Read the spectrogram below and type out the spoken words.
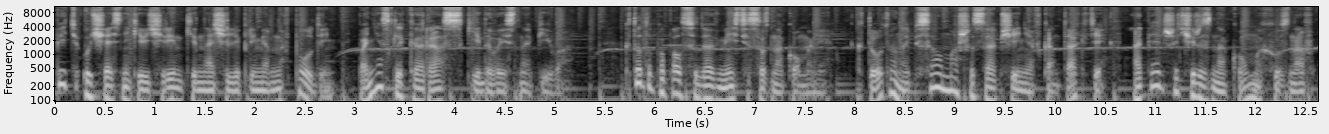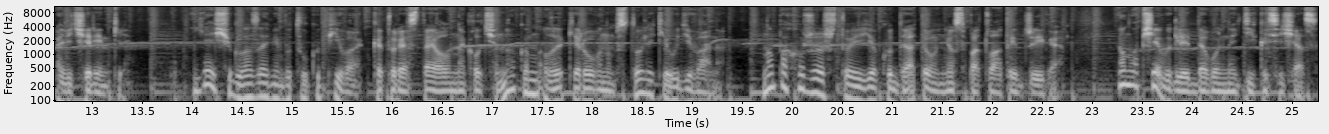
Пить участники вечеринки начали примерно в полдень, по несколько раз скидываясь на пиво. Кто-то попал сюда вместе со знакомыми. Кто-то написал Маше сообщение ВКонтакте, опять же через знакомых, узнав о вечеринке. Я ищу глазами бутылку пива, которую оставил на колченоком лакированном столике у дивана. Но похоже, что ее куда-то унес потлатый Джига. Он вообще выглядит довольно дико сейчас.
